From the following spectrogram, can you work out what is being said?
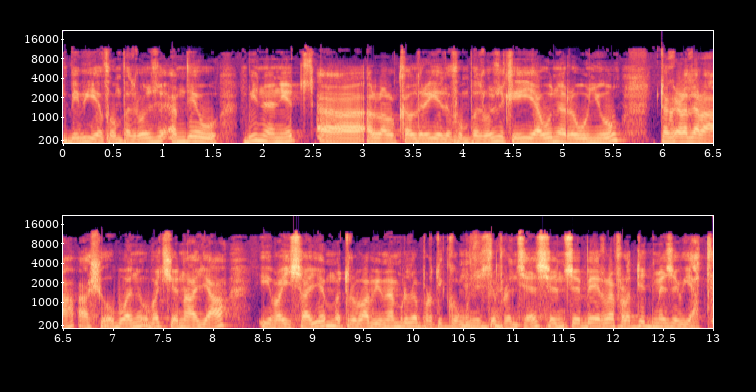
vivia a Fontpedrosa, em diu, vine a nit a, a l'alcalderia de Fontpedrosa, que hi ha una reunió, t'agradarà això. Bueno, vaig anar allà i vaig ser me trobava membre del Partit Comunista francès, sense haver reflectit més aviat.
